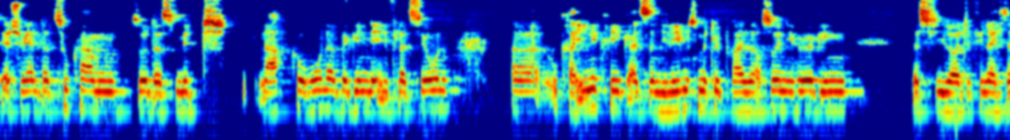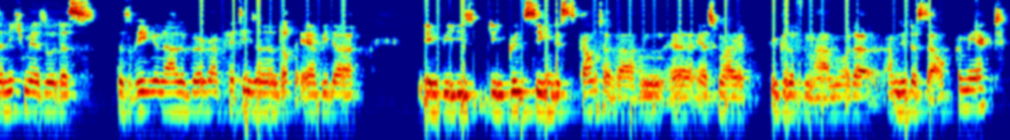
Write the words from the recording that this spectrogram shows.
erschwerend dazu kam, so dass mit nach Corona beginnende Inflation, äh, Ukraine-Krieg, als dann die Lebensmittelpreise auch so in die Höhe gingen, dass die Leute vielleicht dann nicht mehr so das, das regionale Burger Patty, sondern doch eher wieder irgendwie die, die günstigen Discounterwaren äh, erstmal gegriffen haben. Oder haben Sie das da auch gemerkt?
